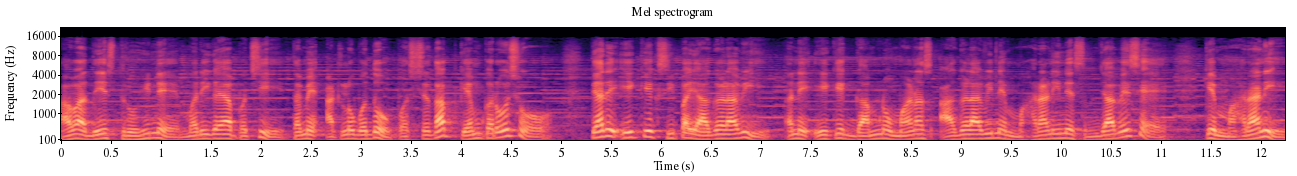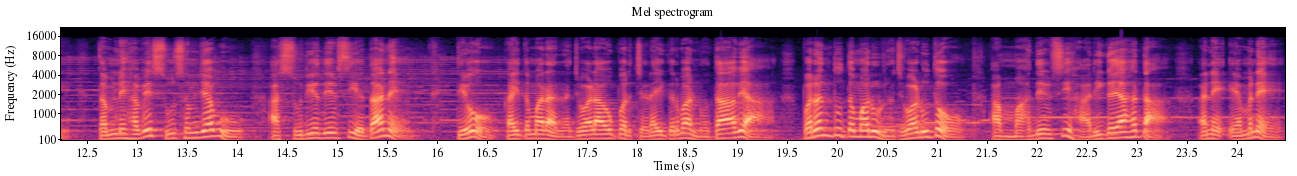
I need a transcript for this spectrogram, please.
આવા દેશદ્રોહીને મરી ગયા પછી તમે આટલો બધો પશ્ચાતાપ કેમ કરો છો? ત્યારે એક એક સિપાઈ આગળ આવી અને એક એક ગામનો માણસ આગળ આવીને મહારાણીને સમજાવે છે કે, મહારાણી, તમને હવે શું સમજાવવું? આ સૂર્યદેવસિંહ હતા ને? તેઓ કાંઈ તમારા રજવાડા ઉપર ચડાઈ કરવા નહોતા આવ્યા. પરંતુ તમારું રજવાડું તો આ મહાદેવસિંહ હારી ગયા હતા અને એમને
